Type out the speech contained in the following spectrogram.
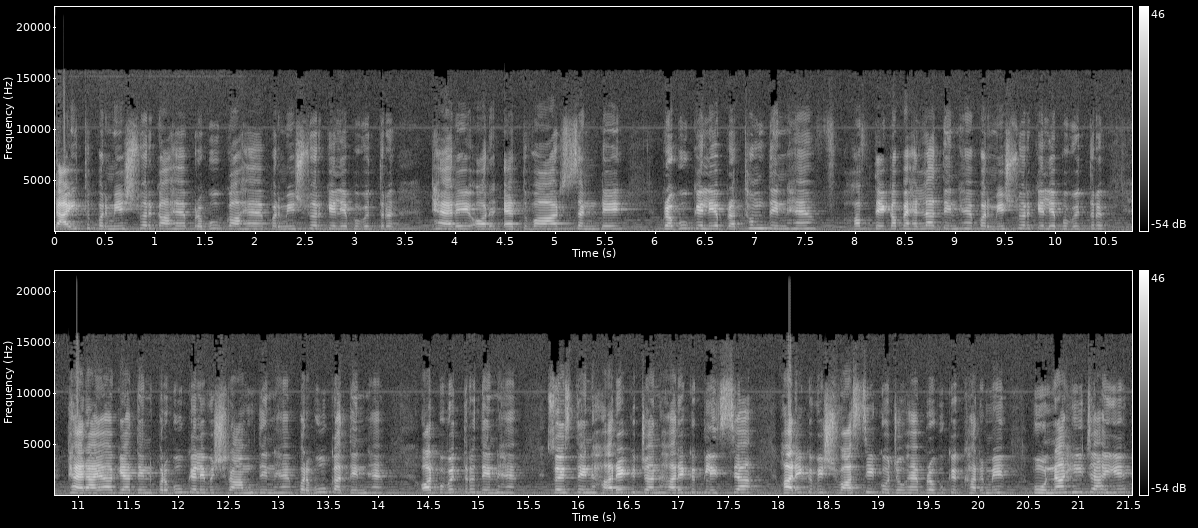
टाइथ परमेश्वर का है प्रभु का है। परमेश्वर के लिए पवित्र ठहरे और एतवार संडे प्रभु के लिए प्रथम दिन है। हफ़्ते का पहला दिन है। परमेश्वर के लिए पवित्र ठहराया गया दिन प्रभु के लिए विश्राम दिन है, प्रभु का दिन है और पवित्र दिन है। सो इस दिन हर एक जन, हर एक क्लिसिया हर एक विश्वासी को जो है प्रभु के घर में होना ही चाहिए।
